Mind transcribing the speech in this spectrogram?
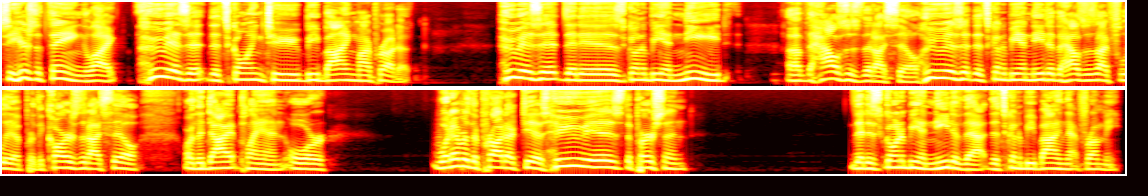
See, here's the thing like, who is it that's going to be buying my product? Who is it that is going to be in need of the houses that I sell? Who is it that's going to be in need of the houses I flip or the cars that I sell or the diet plan or whatever the product is? Who is the person that is going to be in need of that that's going to be buying that from me?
